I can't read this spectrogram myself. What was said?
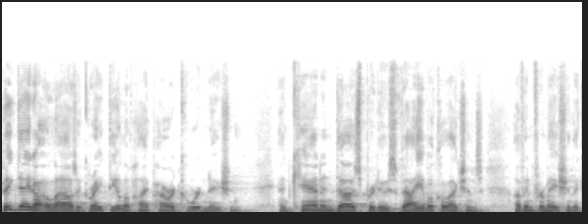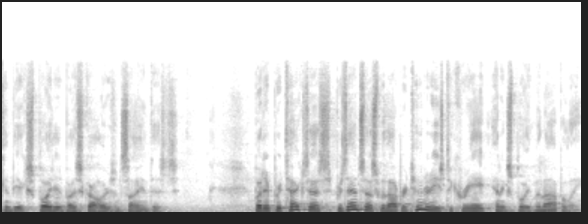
Big data allows a great deal of high-powered coordination and can and does produce valuable collections of information that can be exploited by scholars and scientists. But it protects us, presents us with opportunities to create and exploit monopoly.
